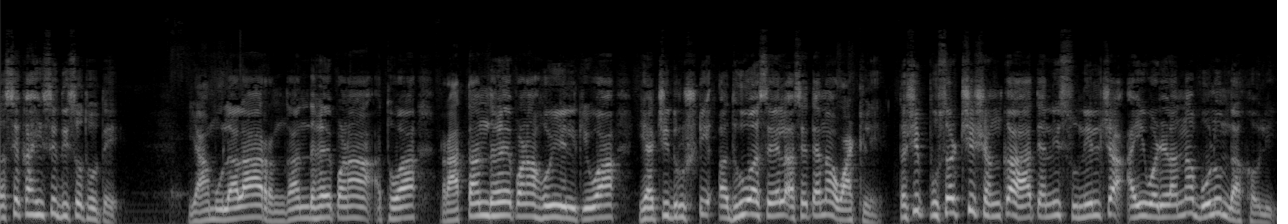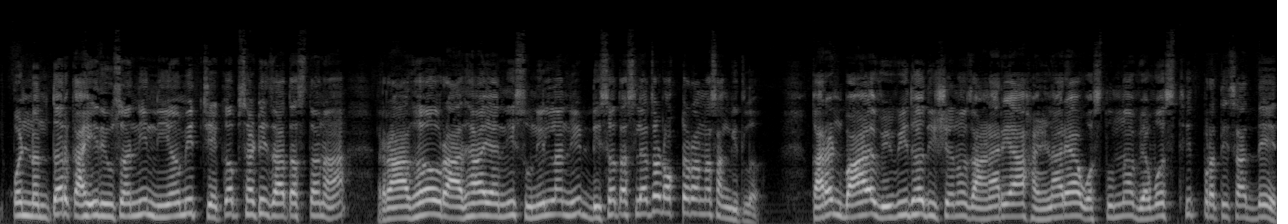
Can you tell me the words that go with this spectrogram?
तसे काहीसे दिसत होते. या मुलाला रंगांधळेपणा अथवा रातांधळेपणा होईल किंवा याची दृष्टी अधू असेल असे त्यांना वाटले. तशी पुसटची शंका त्यांनी सुनीलच्या आई वडिलांना बोलून दाखवली. पण नंतर काही दिवसांनी नियमित चेकअपसाठी जात असताना राघव राधा यांनी सुनीलला नीट दिसत असल्याचं डॉक्टरांना सांगितलं. कारण बाळ विविध दिशेनं जाणाऱ्या हलणाऱ्या वस्तूंना व्यवस्थित प्रतिसाद देत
